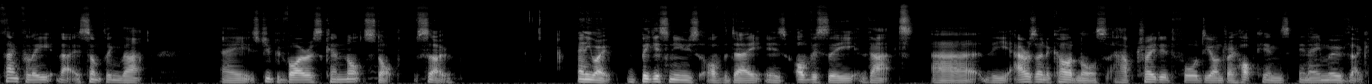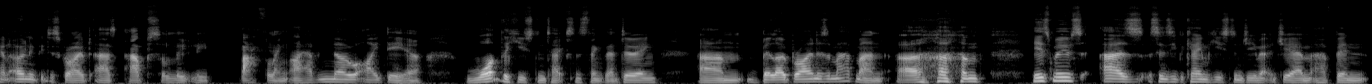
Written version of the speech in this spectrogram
thankfully, that is something that a stupid virus cannot stop. So, anyway, biggest news of the day is obviously that uh, the Arizona Cardinals have traded for DeAndre Hopkins in a move that can only be described as absolutely baffling. I have no idea what the Houston Texans think they're doing. Um, Bill O'Brien is a madman. Uh, his moves as since he became Houston GM have been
